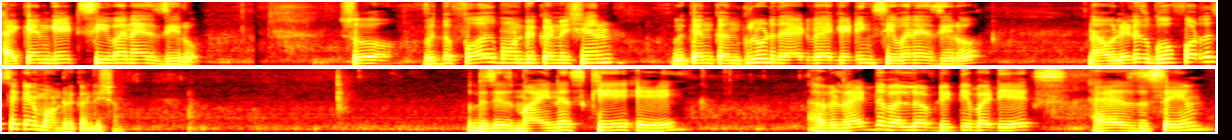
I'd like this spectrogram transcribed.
I can get c1 as 0 so with the first boundary condition we can conclude that we are getting c1 as 0 now let us go for the second boundary condition. So this is minus ka. I will write the value of dt by dx as the same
